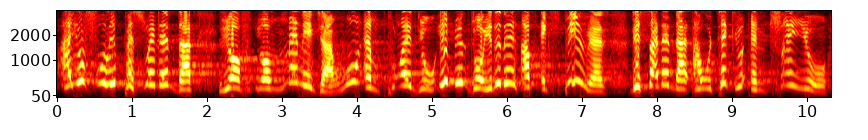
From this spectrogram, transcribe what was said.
are you fully persuaded that your, your manager who employed you, even though you didn't have experience, decided that I will take you and train you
